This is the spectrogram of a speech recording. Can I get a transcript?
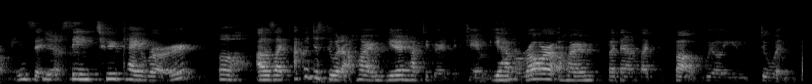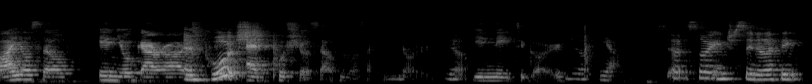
rowing. So Yeah. seeing 2k row, Oh. I was like, I could just do it at home. You don't have to go to the gym. You have a rower at home, but then I was like, but will you do it by yourself in your garage And push. and push yourself? And I was like, no. Yeah. You need to go. Yeah, yeah. So, so interesting, and I think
